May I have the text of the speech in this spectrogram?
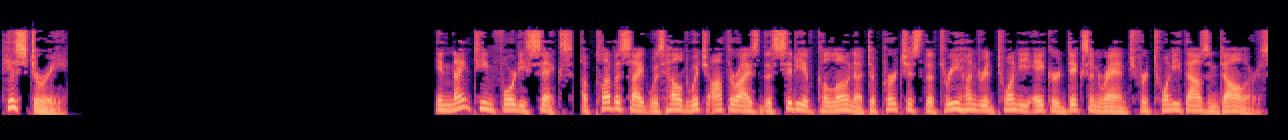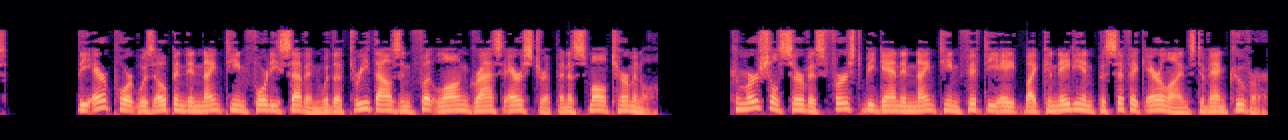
History In 1946, a plebiscite was held which authorized the city of Kelowna to purchase the 320-acre Dixon Ranch for $20,000. The airport was opened in 1947 with a 3,000-foot-long grass airstrip and a small terminal. Commercial service first began in 1958 by Canadian Pacific Airlines to Vancouver.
